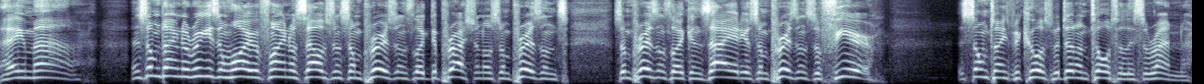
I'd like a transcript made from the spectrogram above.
Amen. And sometimes the reason why we find ourselves in some prisons like depression or some prisons, some prisons like anxiety or some prisons of fear, is sometimes because we didn't totally surrender.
